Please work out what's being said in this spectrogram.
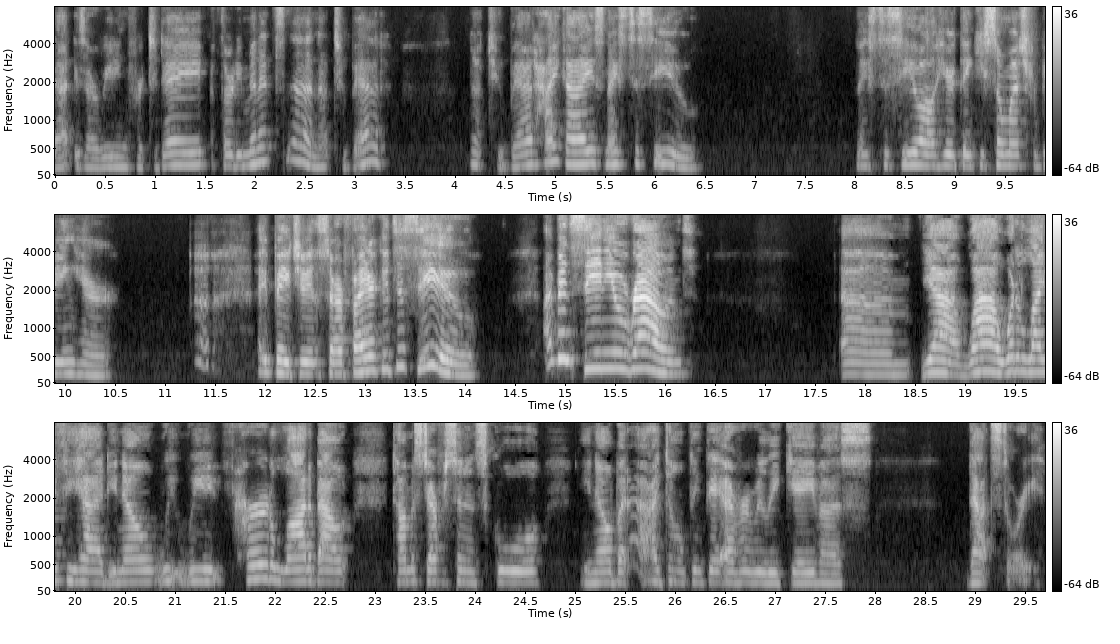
That is our reading for today. 30 minutes. Nah, not too bad. Not too bad. Hi, guys. Nice to see you. Nice to see you all here. Thank you so much for being here. Hey, Patriot Starfighter. Good to see you. I've been seeing you around. Um, yeah, wow, what a life he had. You know, we, we've heard a lot about Thomas Jefferson in school, you know, but I don't think they ever really gave us that story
